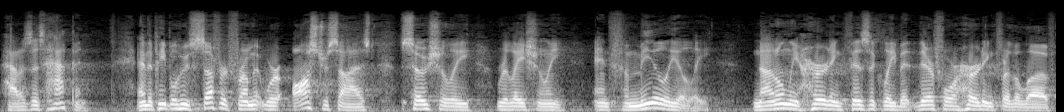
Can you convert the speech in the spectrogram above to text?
How does this happen? And the people who suffered from it were ostracized socially, relationally, and familially not only hurting physically, but therefore hurting for the love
